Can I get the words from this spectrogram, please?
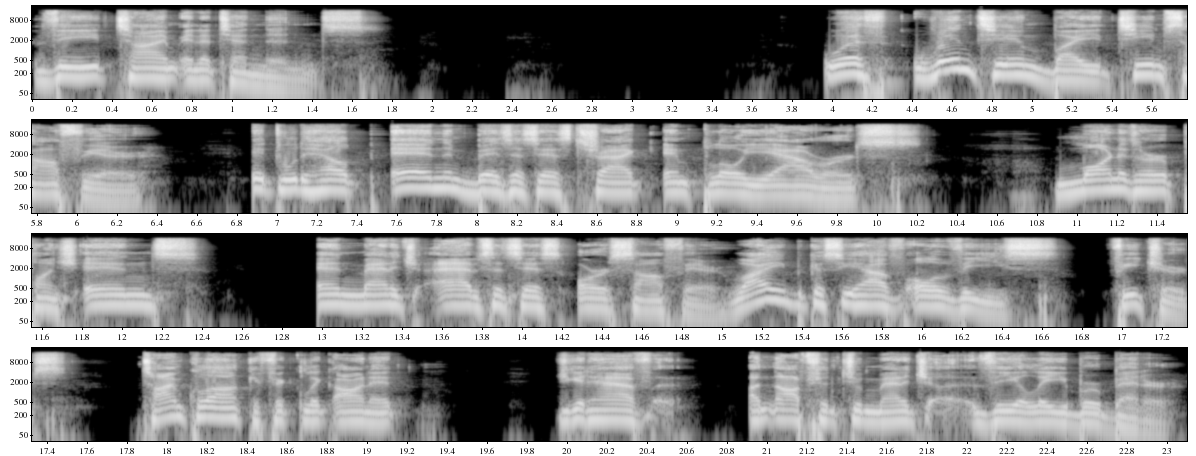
the time and attendance. With WinTeam by Team Software, it would help any businesses track employee hours, monitor punch-ins, and manage absences or software. Why? Because you have all these features. Time clock, if you click on it, you can have an option to manage the labor better.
